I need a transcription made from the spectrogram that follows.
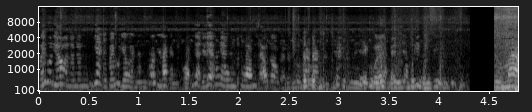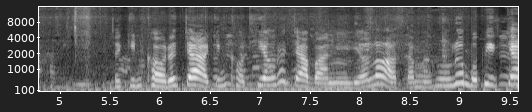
นก็อนเนี่ยเดี๋ยจะกินข้าวด้วยจ้า กินข้าวเที่ยงด้วยจ้าบานนี้เดี๋ยวรอแตำหมกหุ่งเรื่องบกพริกจ้า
